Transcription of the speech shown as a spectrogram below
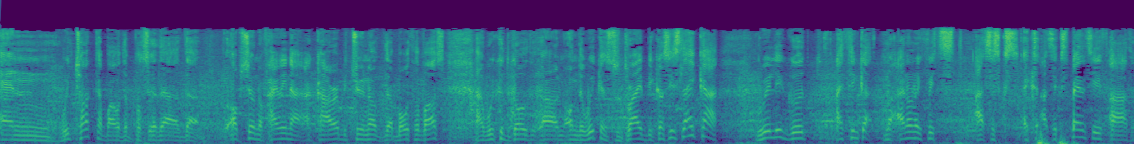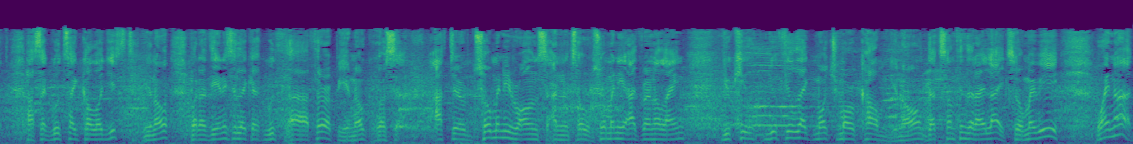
and we talked about the, the, the option of having a, a car between the, both of us, and we could go uh, on the weekends to drive because it's like a really good. I think uh, I don't know if it's as as expensive uh, as a good psychologist, you know. But at the end, it's like a good uh, therapy, you know, because after so many runs and so so many adrenaline, you feel you feel like much more calm, you know. That's something that I like. So maybe why not?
